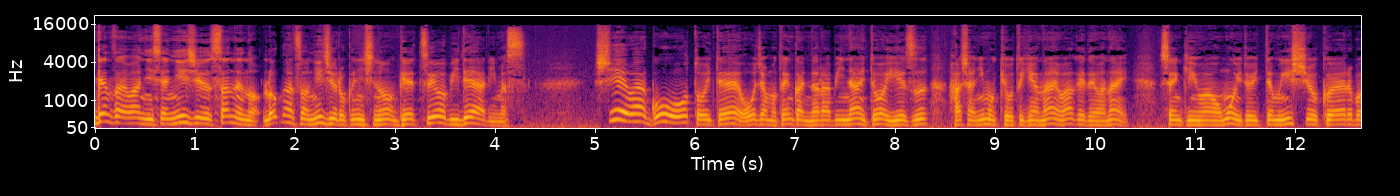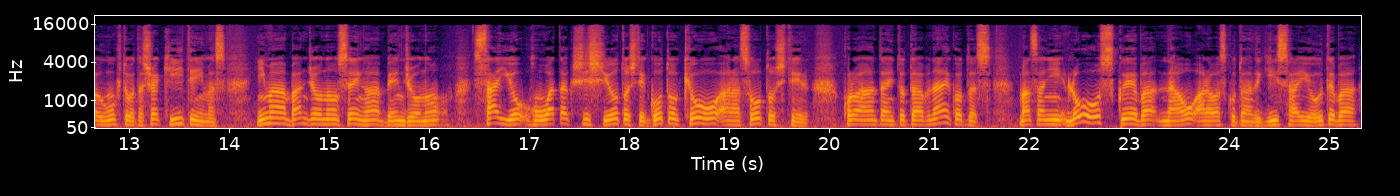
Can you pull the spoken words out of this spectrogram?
現在は2023年の6月の26日の月曜日であります。死へは業を解いて王者も天下に並びないとは言えず、覇者にも強敵がないわけではない。千金は重いと言っても一種を加えれば動くと私は聞いています。今、万丈の生が弁上の才を私しようとして語と教を争おうとしている。これはあなたにとって危ないことです。まさに、老を救えば名を表すことができ、才を打てば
